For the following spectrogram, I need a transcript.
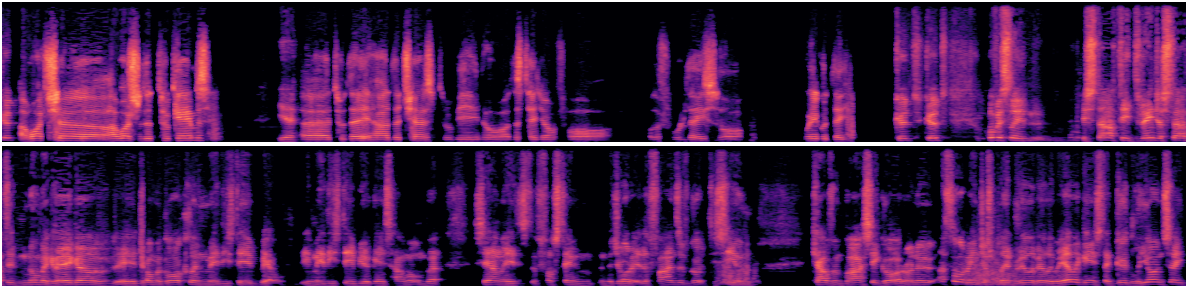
good. I watch uh, I watched the two games. Yeah. Uh, today I had the chance to be, you know, at the stadium for for the full day. So really good day. Good, good. Obviously, we started. Rangers started. No McGregor. Uh, John McLaughlin made his debut. Well, he made his debut against Hamilton, but certainly it's the first time the majority of the fans have got to see him. Calvin Bassey got a run out. I thought Rangers played really, really well against a good Lyon side.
